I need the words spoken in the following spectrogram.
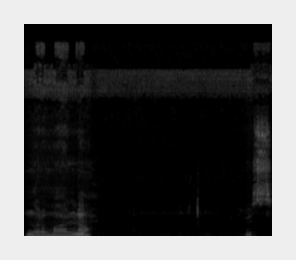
нормально. Ось.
